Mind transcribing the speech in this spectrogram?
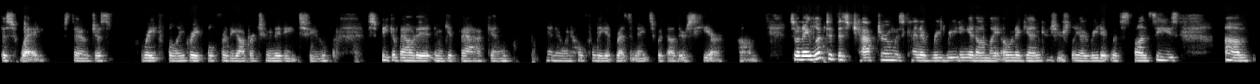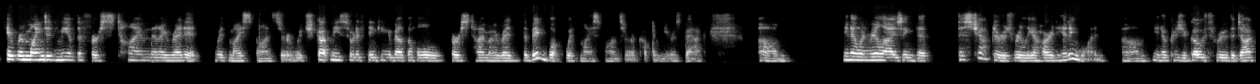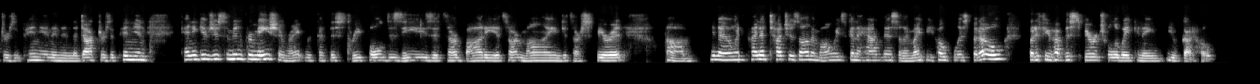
this way. So just grateful and grateful for the opportunity to speak about it and give back and you know and hopefully it resonates with others here. Um, so when i looked at this chapter and was kind of rereading it on my own again because usually i read it with sponsees um, it reminded me of the first time that i read it with my sponsor, which got me sort of thinking about the whole first time I read the big book with my sponsor a couple years back. Um, you know, and realizing that this chapter is really a hard hitting one, um, you know, because you go through the doctor's opinion, and in the doctor's opinion, kind of gives you some information, right? We've got this threefold disease it's our body, it's our mind, it's our spirit. Um, you know, and kind of touches on I'm always going to have this and I might be hopeless, but oh, but if you have this spiritual awakening, you've got hope.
